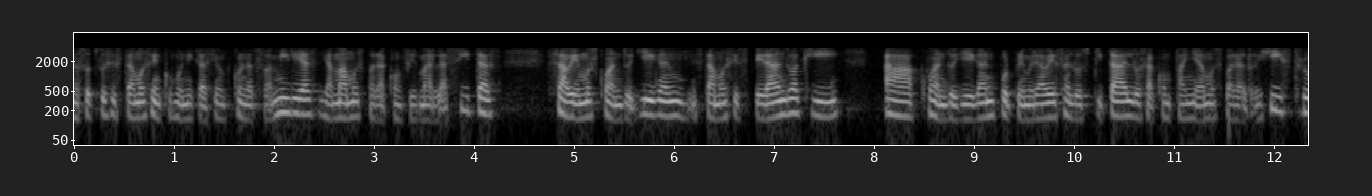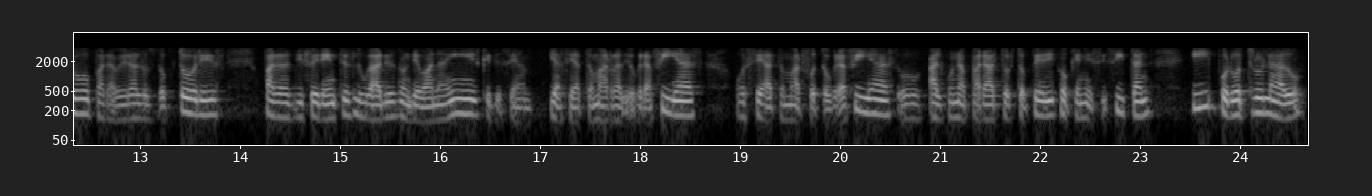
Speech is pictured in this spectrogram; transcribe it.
nosotros estamos en comunicación con las familias, llamamos para confirmar las citas, sabemos cuándo llegan, estamos esperando aquí, cuando llegan por primera vez al hospital, los acompañamos para el registro, para ver a los doctores, para los diferentes lugares donde van a ir, que desean, ya sea tomar radiografías o sea tomar fotografías o algún aparato ortopédico que necesitan. Y por otro lado,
